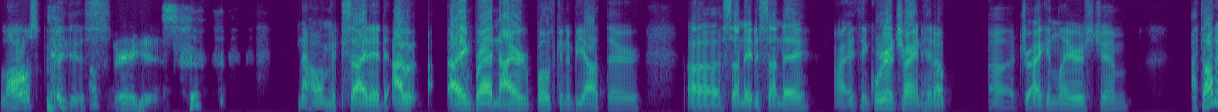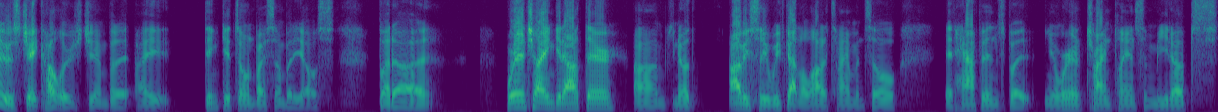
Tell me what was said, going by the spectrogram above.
Las Las Vegas. Vegas. Now I'm excited. I, I think Brad and I are both going to be out there uh Sunday to Sunday. I think we're going to try and hit up uh Dragon Layers gym. I thought it was Jay Cutler's gym, but I think it's owned by somebody else. But uh we're going to try and get out there. Um you know, obviously we've got a lot of time until it happens, but you know, we're going to try and plan some meetups.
